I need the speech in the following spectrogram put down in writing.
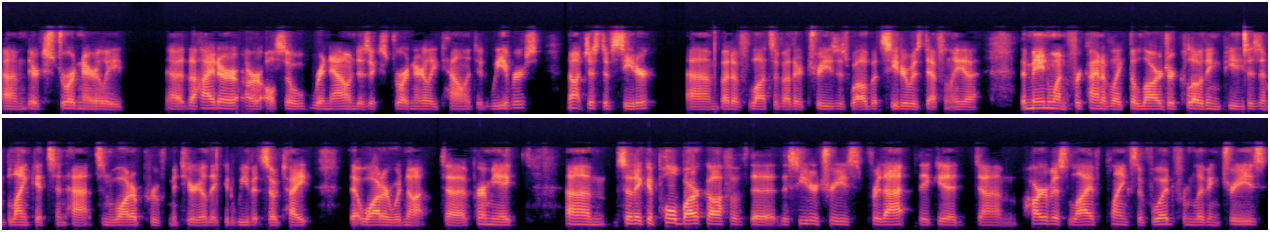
Um, they're extraordinarily, uh, the Haida are also renowned as extraordinarily talented weavers, not just of cedar, um, but of lots of other trees as well. But cedar was definitely a, the main one for kind of like the larger clothing pieces and blankets and hats and waterproof material. They could weave it so tight that water would not uh, permeate. Um, so they could pull bark off of the, the cedar trees for that. They could um, harvest live planks of wood from living trees.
